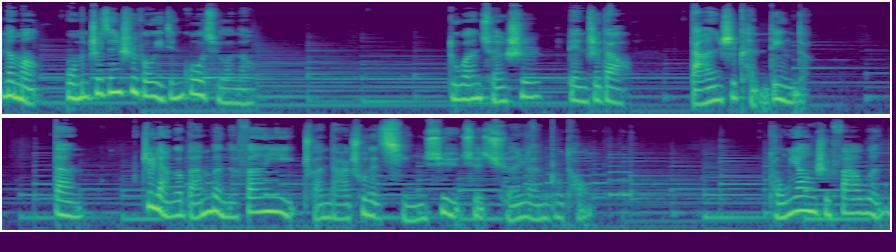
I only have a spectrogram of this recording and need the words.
那么，我们之间是否已经过去了呢？读完全诗，便知道答案是肯定的。但这两个版本的翻译传达出的情绪却全然不同。同样是发问，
